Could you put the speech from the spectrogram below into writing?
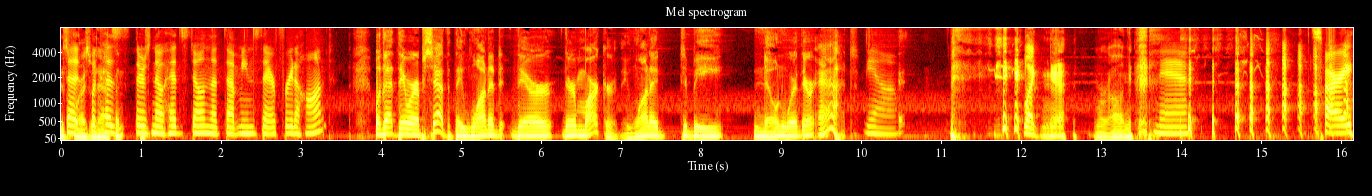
as That far as what because there's no headstone, that that means they're free to haunt. Well, that they were upset that they wanted their their marker. They wanted to be known where they're at. Yeah, like, nah, wrong. nah. Sorry.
